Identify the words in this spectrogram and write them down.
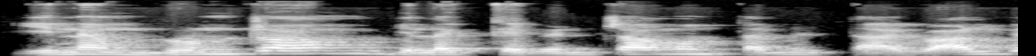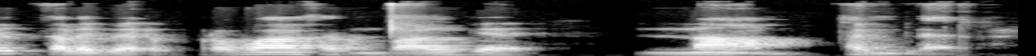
இனம் ஒன்றாவும் இலக்கை வென்றாவும் தமிழ் தாய் வாழ்க தலைவர் பிரபாகரன் வாழ்க நாம் தமிழர்.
